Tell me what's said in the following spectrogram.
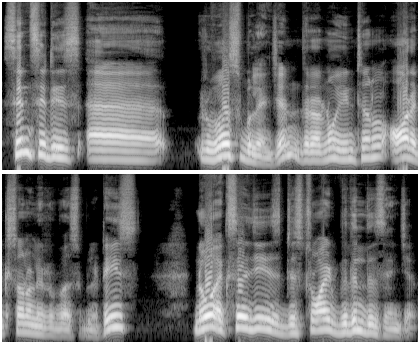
Since it is a reversible engine, there are no internal or external irreversibilities. No exergy is destroyed within this engine.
